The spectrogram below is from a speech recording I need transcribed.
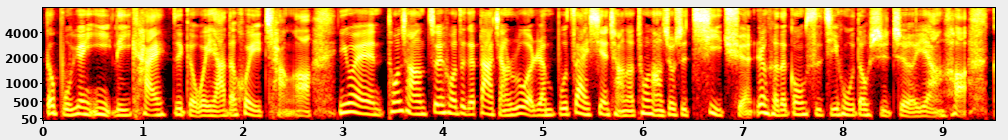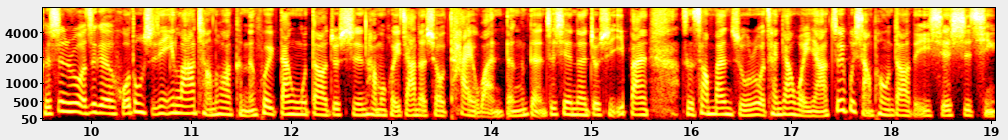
都不愿意离开这个尾牙的会场啊。因为通常最后这个大奖如果人不在现场呢，通常就是弃权。任何的公司几乎都是这样哈。可是如果这个活动时间一拉长的话，可能会耽误到就是他们回家的时候太晚等等。这些呢，就是一般这个上班族如果参加尾牙最不想碰到的一些事情。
